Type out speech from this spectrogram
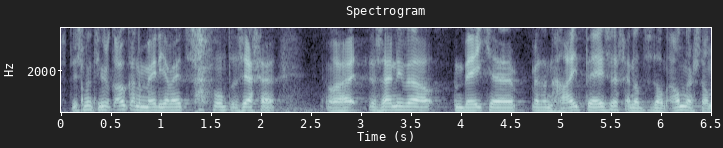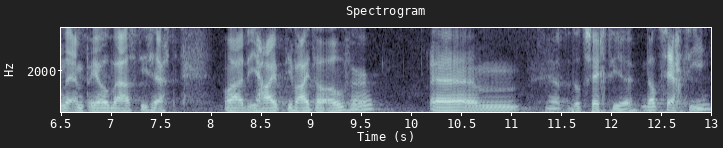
het is natuurlijk ook aan de mediawetenschap om te zeggen... maar we zijn nu wel een beetje met een hype bezig. En dat is dan anders dan de NPO-baas die zegt... "Maar die hype die waait wel over. Ehm, ja, dat zegt hij, hè? dat zegt hij.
